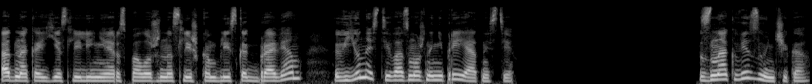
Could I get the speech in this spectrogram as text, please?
Однако, если линия расположена слишком близко к бровям, в юности возможны неприятности. Знак везунчика.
